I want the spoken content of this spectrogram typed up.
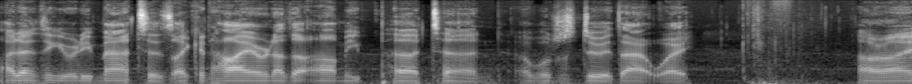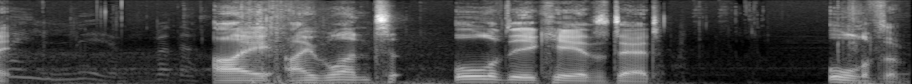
I don't think it really matters. I can hire another army per turn, and we'll just do it that way. Alright. I, I want all of the Achaeans dead. All of them.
